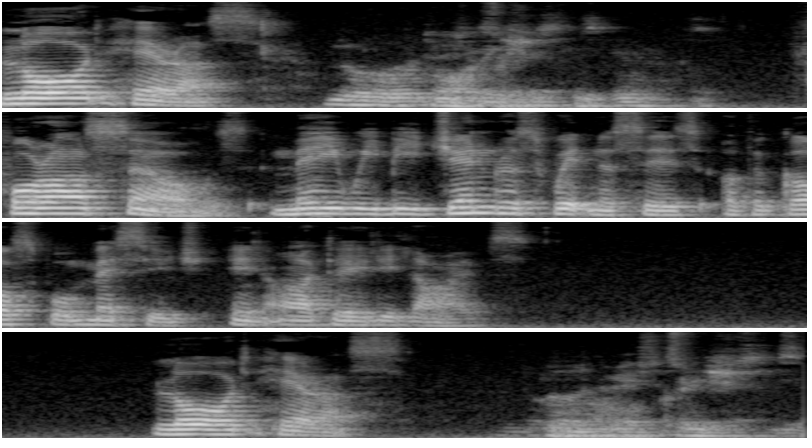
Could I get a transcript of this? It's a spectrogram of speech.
Lord, hear us. Lord, graciously hear us. For ourselves, may we be generous witnesses of the gospel message in our daily lives. Lord, hear us. Lord, hear us.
